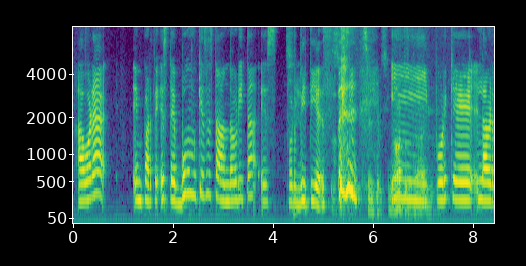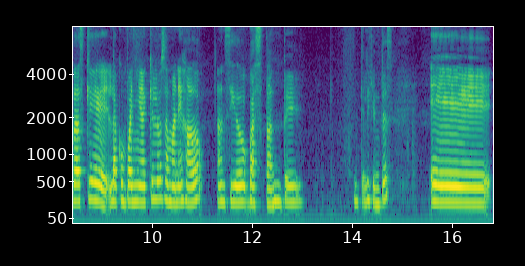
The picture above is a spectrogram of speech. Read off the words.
ahora, en parte, este boom que se está dando ahorita es por BTS. 100%. y porque la verdad es que la compañía que los ha manejado han sido bastante inteligentes eh,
